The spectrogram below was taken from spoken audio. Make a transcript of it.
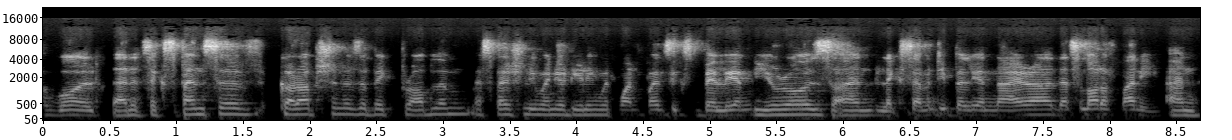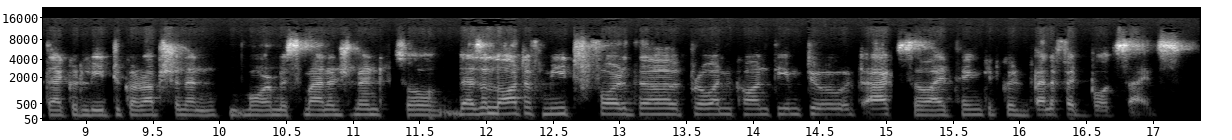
the world that it's expensive. Corruption is a big problem, especially when you're dealing with 1.6 billion euros and like 70 billion naira. That's a lot of money. And that could lead to corruption and more mismanagement. So there's a lot of meat for the pro and con team to act. So I think it could benefit both sides.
